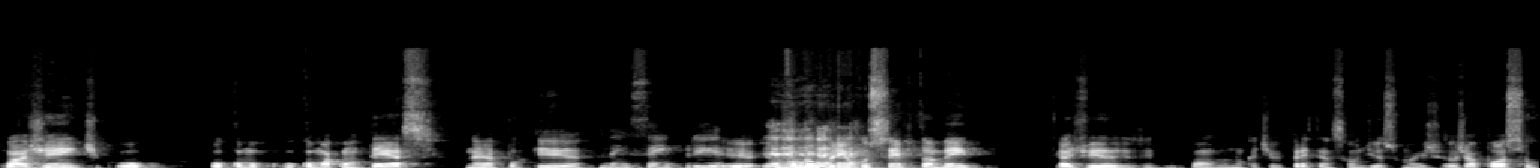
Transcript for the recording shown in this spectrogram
com a gente, ou, ou, como, ou como acontece, né? Porque. Nem sempre. Como eu brinco sempre também, às vezes, bom, eu nunca tive pretensão disso, mas eu já posso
